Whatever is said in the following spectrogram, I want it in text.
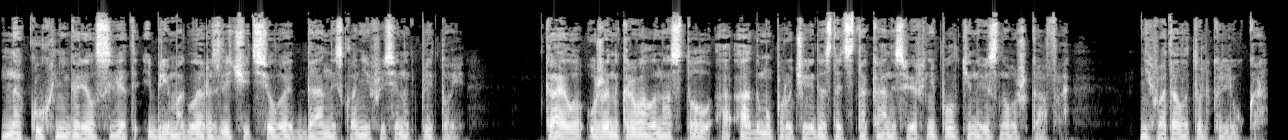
На кухне горел свет, и Бри могла различить силуэт Даны, склонившейся над плитой — Кайла уже накрывала на стол, а Адаму поручили достать стаканы с верхней полки навесного шкафа. Не хватало только люка.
